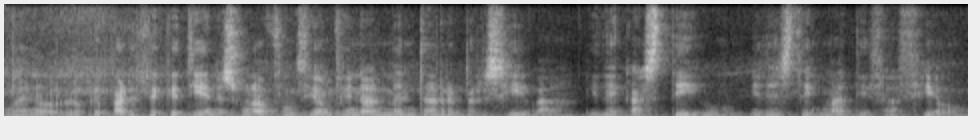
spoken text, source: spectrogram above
bueno, lo que parece que tiene es una función finalmente represiva y de castigo y de estigmatización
